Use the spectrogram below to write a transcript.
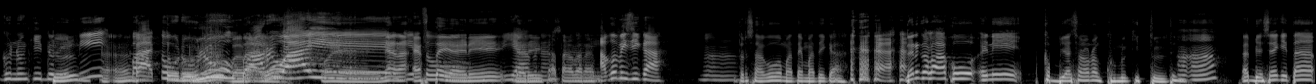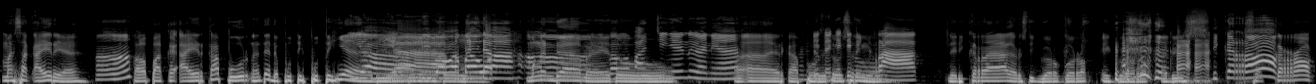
Gunung Kidul Dul, ini uh-uh. batu, Batu dulu, dulu, baru, baru air. Oh, iya. Ini anak gitu. FT ya ini Iya, dari sekali. Aku fisika. Heeh. Terus aku matematika. Dan kalau aku ini kebiasaan orang Gunung Kidul tuh. Heeh, Kan biasanya kita masak air ya. heeh. Kalau pakai air kapur nanti ada putih-putihnya Iya, di, Iya. di bawah-bawah. Mengendap, heeh, ya di bawah itu. pancinya itu kan ya. Ah, ah, air kapur Biasanya itu jadi sering kerak. Jadi kerak harus digorok-gorok eh gorok aduh Dikerok. kerok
